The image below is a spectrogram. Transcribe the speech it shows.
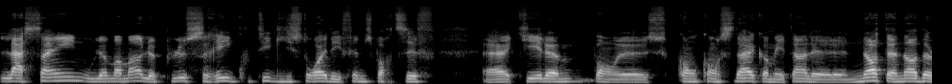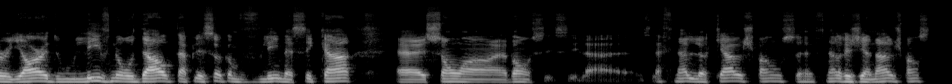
la scène ou le moment le plus réécouté de l'histoire des films sportifs euh, qui est le bon euh, ce qu'on considère comme étant le, Not Another Yard ou Leave No Doubt, appelez ça comme vous voulez, mais c'est quand euh, ils sont en bon, c'est la, finale locale, je pense, finale régionale, je pense.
